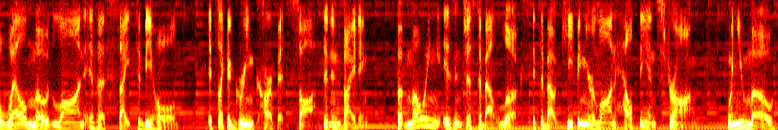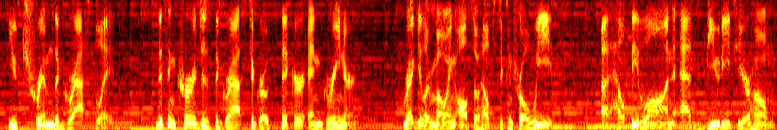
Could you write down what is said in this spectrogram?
well-mowed lawn is a sight to behold. It's like a green carpet, soft and inviting. But mowing isn't just about looks, it's about keeping your lawn healthy and strong. When you mow, you trim the grass blades. This encourages the grass to grow thicker and greener. Regular mowing also helps to control weeds. A healthy lawn adds beauty to your home.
